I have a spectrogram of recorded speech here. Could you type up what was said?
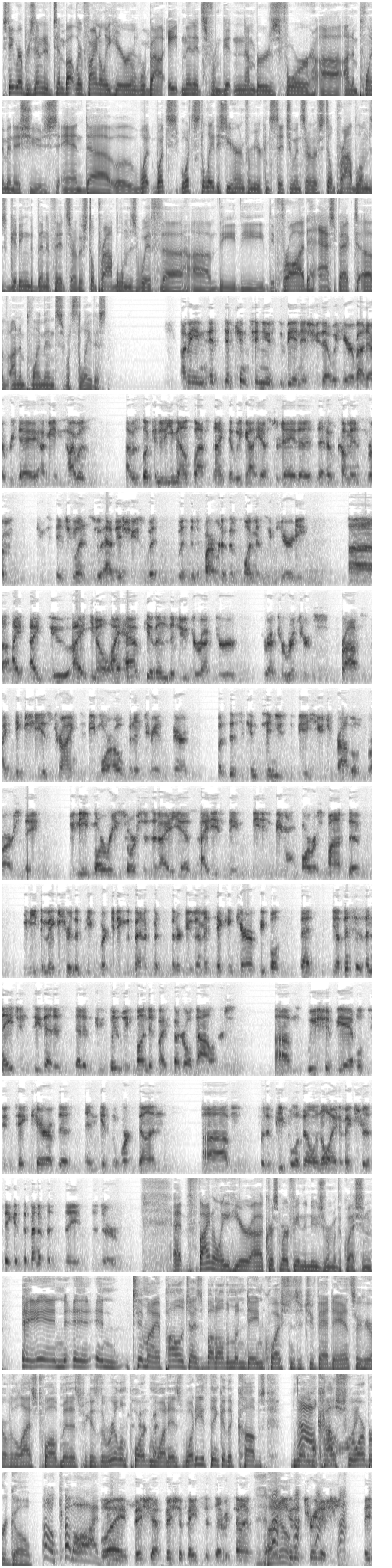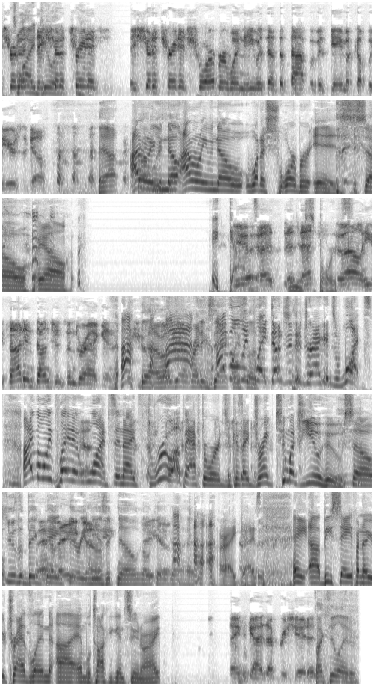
State Representative Tim Butler finally here. And we're about eight minutes from getting numbers for uh, unemployment issues. And uh, what, what's what's the latest you're hearing from your constituents? Are there still problems getting the benefits? Are there still problems with uh, um, the, the the fraud aspect of unemployment? What's the latest? I mean, it, it continues to be an issue that we hear about every day. I mean, I was I was looking at emails last night that we got yesterday that, that have come in from constituents who have issues with, with the Department of Employment Security uh, I, I do, I, you know, I have given the new director Director Richards props. I think she is trying to be more open and transparent, but this continues to be a huge problem for our state. We need more resources at IDS. IDS needs, needs to be more responsive. We need to make sure that people are getting the benefits that are due them and taking care of people. That you know, this is an agency that is that is completely funded by federal dollars. Um, we should be able to take care of this and get the work done um, for the people of Illinois to make sure that they get the benefits they deserve. And finally, here, uh, Chris Murphy in the newsroom with a question. And, and, and Tim, I apologize about all the mundane questions that you've had to answer here over the last 12 minutes because the real important one is what do you think of the Cubs letting Oh, Kyle come on. Schwarber go? Oh, come on! Boy, Bishop Bishop hates this every time. I They know. should have traded. They should That's why I have. They do should it. have traded. They should have traded Schwarber when he was at the top of his game a couple years ago. Yeah, I don't probably even know. I don't even know what a Schwarber is. So you know, You- Guys, uh, in your sports. Well, he's not in Dungeons and Dragons. Yeah, well, yeah, right, exactly. I've only So- played Dungeons and Dragons once. I've only played it once, and I threw up afterwards because I drank too much YooHoo. So, Cue the Big Well, Bang there Theory go. music now. There Okay, go. go ahead. all right, guys. Hey, uh, be safe. I know you're traveling, uh, and we'll talk again soon. All right. Thanks, guys. I appreciate it. Talk to you later.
